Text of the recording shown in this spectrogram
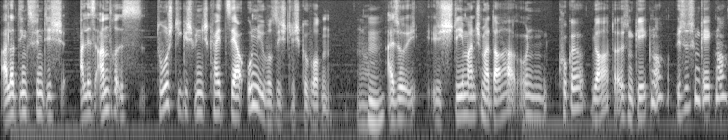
Allerdings finde ich, alles andere ist durch die Geschwindigkeit sehr unübersichtlich geworden. Ja. Mhm. Also ich, ich stehe manchmal da und gucke, ja, da ist ein Gegner. Ist es ein Gegner?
